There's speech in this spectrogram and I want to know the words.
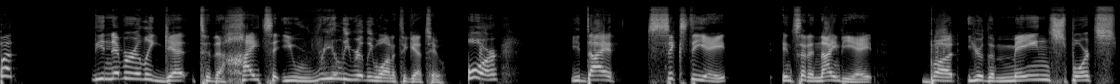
but you never really get to the heights that you really really wanted to get to, or you die at 68 instead of 98. But you're the main sports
